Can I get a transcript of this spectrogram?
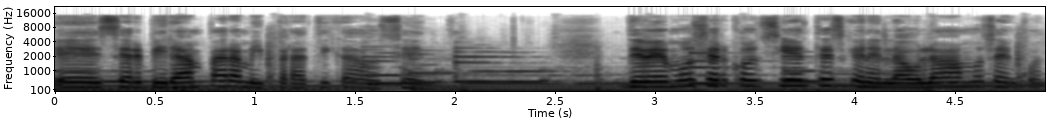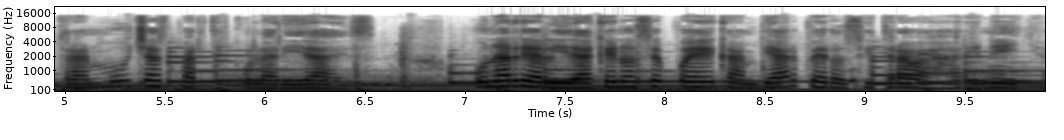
eh, servirán para mi práctica docente. Debemos ser conscientes que en el aula vamos a encontrar muchas particularidades, una realidad que no se puede cambiar, pero sí trabajar en ella,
